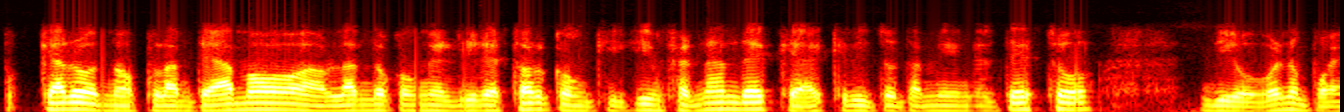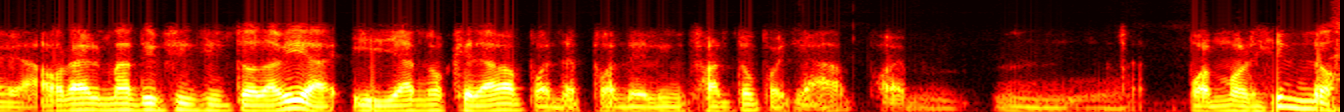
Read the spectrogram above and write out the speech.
pues claro, nos planteamos, hablando con el director, con Kikín Fernández, que ha escrito también el texto, digo, bueno, pues ahora es más difícil todavía, y ya nos quedaba, pues después del infarto, pues ya, pues, mm, pues morirnos.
